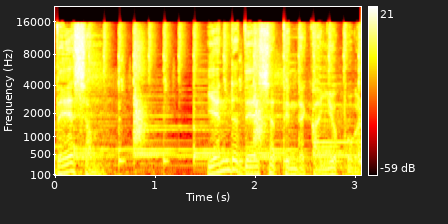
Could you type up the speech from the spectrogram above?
ദേശം. എന്റെ ദേശത്തിന്റെ കയ്യൊപ്പുകൾ.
